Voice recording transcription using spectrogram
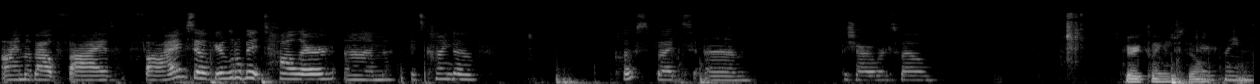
I'm about five five, so if you're a little bit taller, um, it's kind of close, but um, the shower works well. Very clean still. Very clean.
